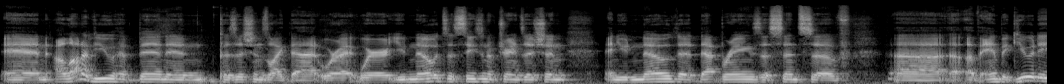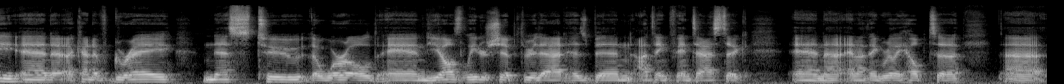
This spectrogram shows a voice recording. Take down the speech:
And a lot of you have been in positions like that where where you know it's a season of transition, and you know that that brings a sense of uh, of ambiguity and a, kind of grayness to the world. And y'all's leadership through that has been, I think, fantastic, and uh, and I think really helped to uh,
